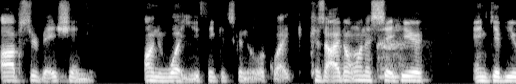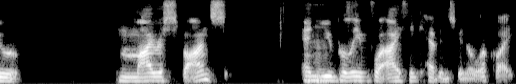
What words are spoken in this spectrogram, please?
observation on what you think it's going to look like because i don't want to sit here and give you my response and Mhm. you believe what i think heaven's going to look like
